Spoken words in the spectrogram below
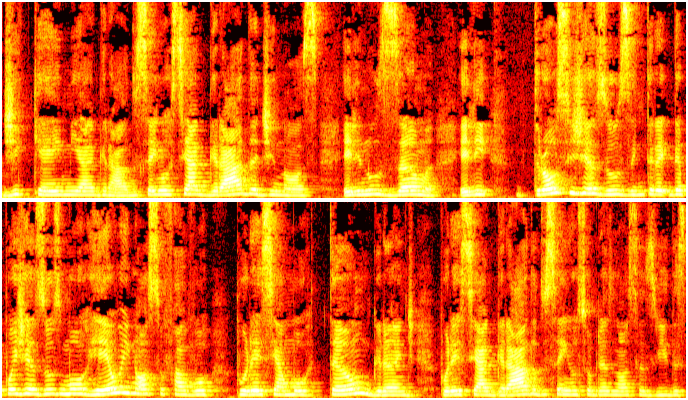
de quem me agrado. O Senhor se agrada de nós, Ele nos ama, Ele trouxe Jesus, depois Jesus morreu em nosso favor por esse amor tão grande, por esse agrado do Senhor sobre as nossas vidas,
